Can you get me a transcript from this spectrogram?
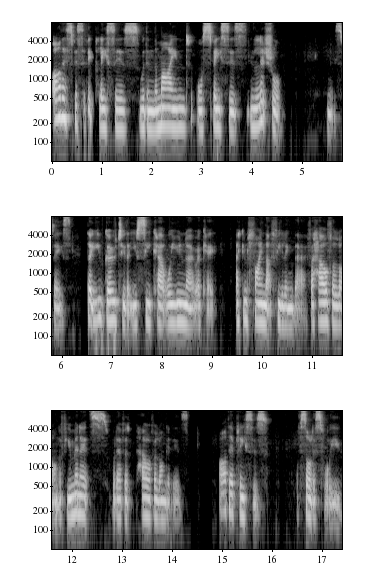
Are there specific places within the mind or spaces in literal space that you go to, that you seek out, where you know, okay, I can find that feeling there for however long, a few minutes, whatever, however long it is? Are there places of solace for you?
